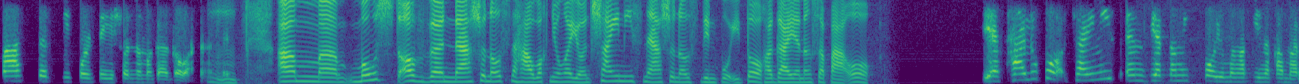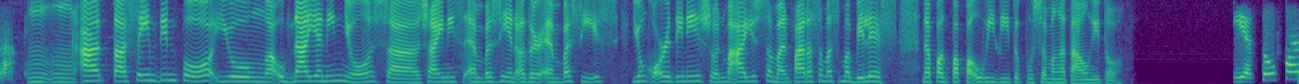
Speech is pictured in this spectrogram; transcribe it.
fastest deportation na magagawa natin. Mm-mm. Um, uh, most of the nationals na hawak nyo ngayon, Chinese nationals din po ito, kagaya ng sa PAOK. Yes, halo po. Chinese and Vietnamese po yung mga pinakamarami. Mm-mm. At uh, same din po yung uh, ugnayan ninyo sa Chinese embassy and other embassies, yung coordination maayos naman para sa mas mabilis na pagpapauwi dito po sa mga taong ito. Yes, so far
